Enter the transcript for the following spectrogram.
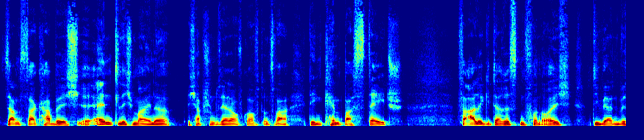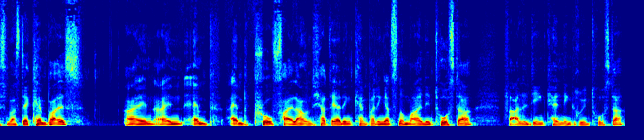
Samstag habe ich äh, endlich meine, ich habe schon sehr darauf gehofft, und zwar den Camper Stage. Für alle Gitarristen von euch, die werden wissen, was der Camper ist. Ein, ein Amp, Amp Profiler und ich hatte ja den Camper, den ganz normalen, den Toaster. Für alle, die ihn kennen, den grünen Toaster.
